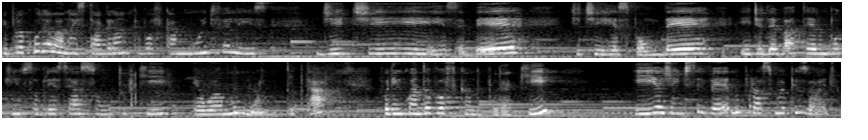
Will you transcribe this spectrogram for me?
me procura lá no Instagram que eu vou ficar muito feliz de te receber, de te responder e de debater um pouquinho sobre esse assunto que eu amo muito, tá? Por enquanto eu vou ficando por aqui e a gente se vê no próximo episódio.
